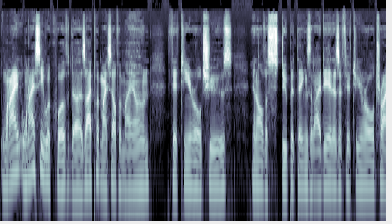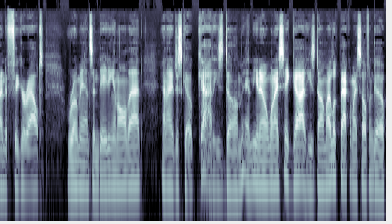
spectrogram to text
when I when I see what Kvothe does, I put myself in my own 15 year old shoes and all the stupid things that I did as a 15 year old trying to figure out romance and dating and all that. And I just go, God, he's dumb. And you know, when I say God, he's dumb, I look back at myself and go,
